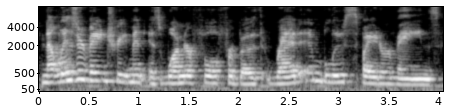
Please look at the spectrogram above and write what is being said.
Now laser vein treatment is wonderful for both red and blue spider veins,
